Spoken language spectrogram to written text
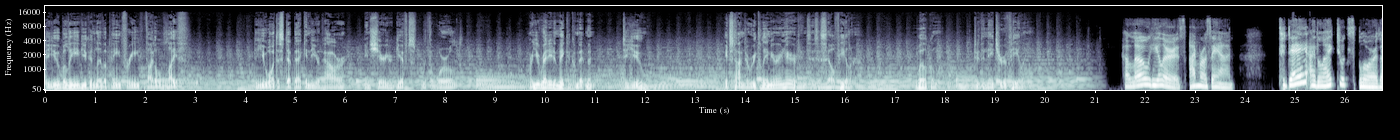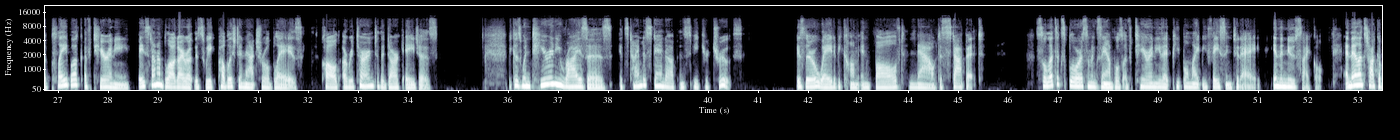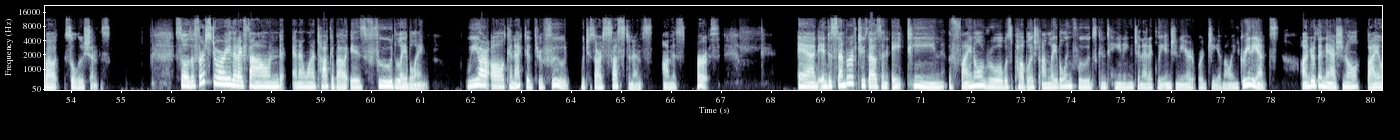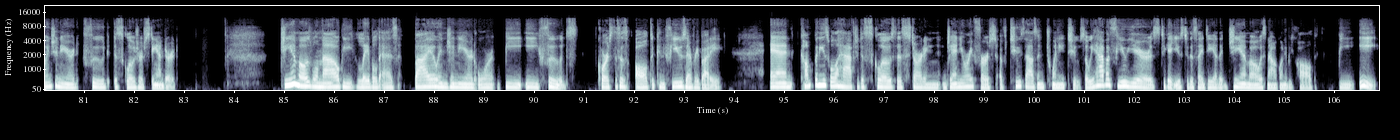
Do you believe you can live a pain free, vital life? Do you want to step back into your power and share your gifts with the world? Are you ready to make a commitment to you? It's time to reclaim your inheritance as a self healer. Welcome to the Nature of Healing. Hello, healers. I'm Roseanne. Today, I'd like to explore the playbook of tyranny based on a blog I wrote this week published in Natural Blaze called A Return to the Dark Ages. Because when tyranny rises, it's time to stand up and speak your truth. Is there a way to become involved now to stop it? So let's explore some examples of tyranny that people might be facing today in the news cycle. And then let's talk about solutions. So, the first story that I found and I want to talk about is food labeling we are all connected through food, which is our sustenance on this earth. And in December of 2018, the final rule was published on labeling foods containing genetically engineered or GMO ingredients under the National Bioengineered Food Disclosure Standard. GMOs will now be labeled as bioengineered or BE foods. Of course, this is all to confuse everybody. And companies will have to disclose this starting January 1st of 2022. So we have a few years to get used to this idea that GMO is now going to be called BE.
